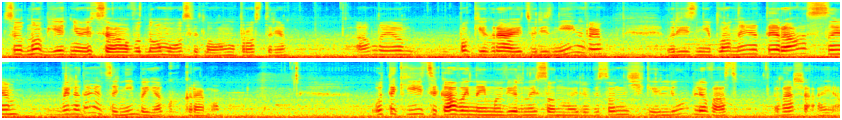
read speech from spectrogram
все одно об'єднуються в одному світловому просторі. Але поки грають в різні ігри, різні планети, раси, виглядає це ніби як окремо. От цікавий, неймовірний сон, мої любі сонечки. Люблю вас, ваша Ая.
